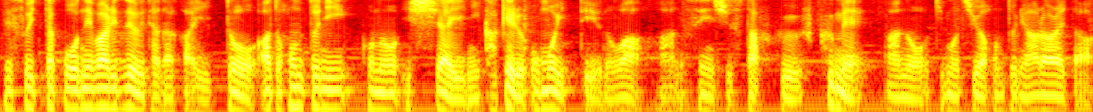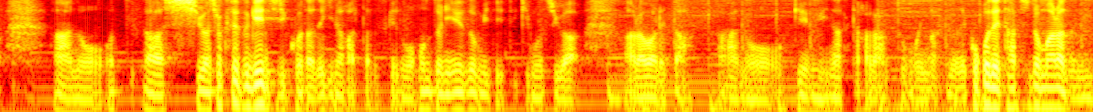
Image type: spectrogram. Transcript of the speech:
で、そういったこう粘り強い戦いと、あと本当にこの1試合にかける思いっていうのは、あの選手、スタッフ含めあの気持ちが本当に現れた、あの私は直接現地に行くことはできなかったんですけども、本当に映像を見ていて気持ちが現れたあのゲームになったかなと思いますので、ここで立ち止まらずに、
